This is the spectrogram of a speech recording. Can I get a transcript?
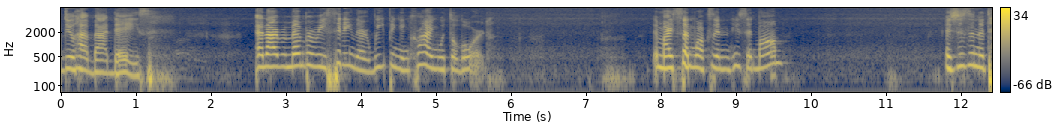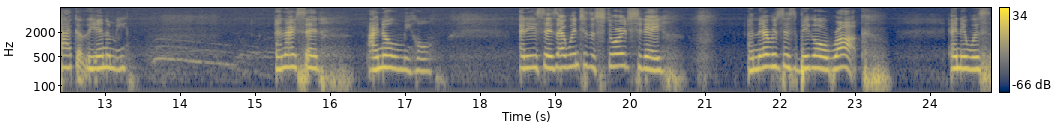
do have bad days. And i remember me sitting there weeping and crying with the lord. And my son walks in and he said mom it's just an attack of the enemy. And I said, I know, mijo. And he says, I went to the storage today and there was this big old rock. And it was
